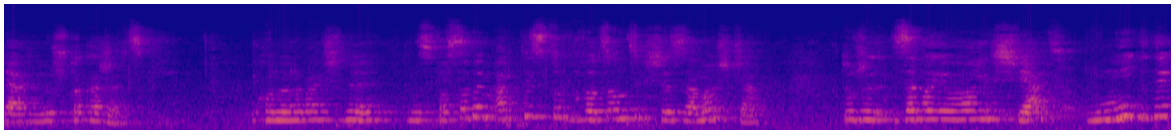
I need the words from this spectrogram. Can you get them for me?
Dariusz Tokarzewski. Uhonorowaliśmy tym sposobem artystów wywodzących się z Zamościa, którzy zawojowali świat, nigdy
